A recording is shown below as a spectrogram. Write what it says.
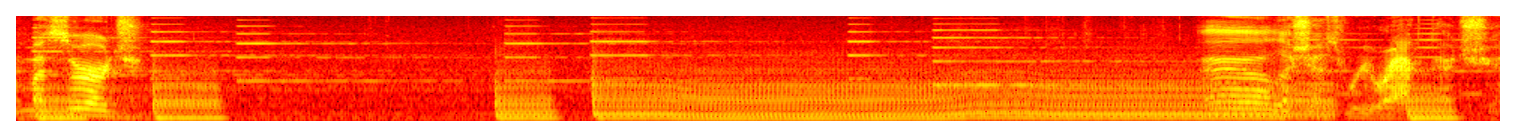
Get my surge. Let's just re-rack that shit.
